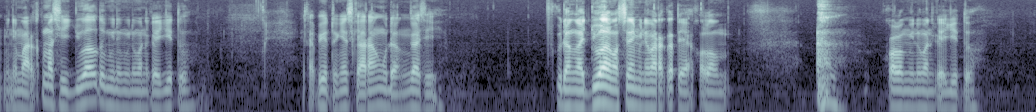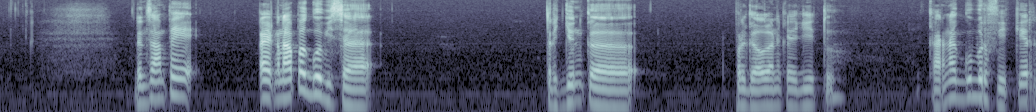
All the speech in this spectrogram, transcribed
minimarket masih jual tuh minum-minuman kayak gitu tapi untungnya sekarang udah enggak sih. Udah nggak jual maksudnya minimarket ya kalau kalau minuman kayak gitu. Dan sampai eh kenapa gue bisa terjun ke pergaulan kayak gitu? Karena gue berpikir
